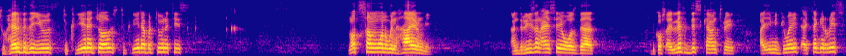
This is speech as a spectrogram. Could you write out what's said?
to help the youth, to create jobs, to create opportunities. Not someone will hire me. And the reason I say was that because I left this country, I immigrate, I take a risk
